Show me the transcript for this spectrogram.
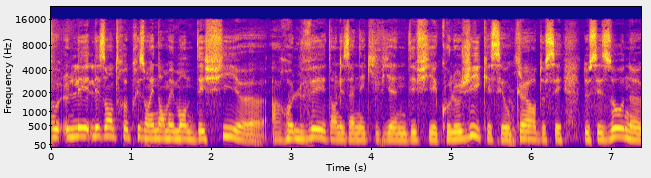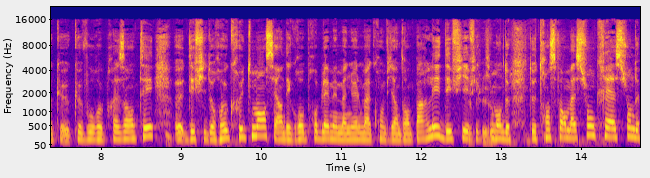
Euh, les, entreprises ont énormément de défis euh, à relever dans les années qui viennent, défis écologiques, et c'est au cœur de ces, de ces zones que, que vous représentez. Euh, défis de recrutement, c'est un des gros problèmes, Emmanuel Macron vient d'en parler. Défis effectivement de, de, transformation, création de...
